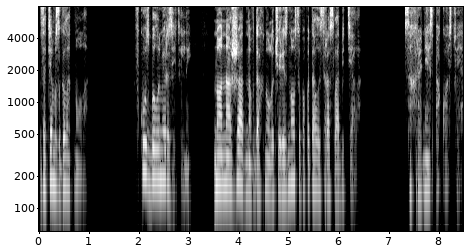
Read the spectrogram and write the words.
затем сглотнула. Вкус был омерзительный, но она жадно вдохнула через нос и попыталась расслабить тело. «Сохраняй спокойствие».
